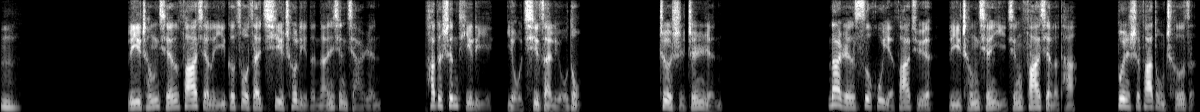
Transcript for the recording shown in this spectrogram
嗯。李承前发现了一个坐在汽车里的男性假人，他的身体里有气在流动，这是真人。那人似乎也发觉李承前已经发现了他，顿时发动车子，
